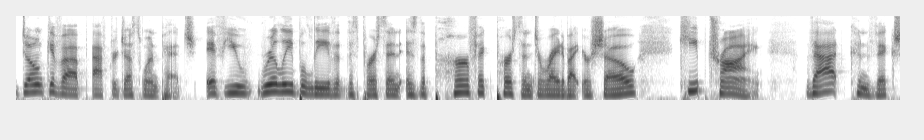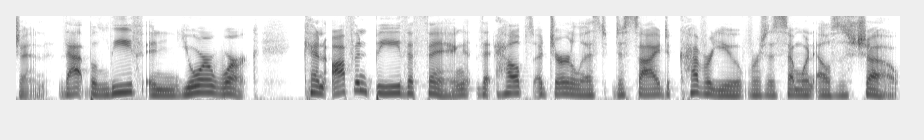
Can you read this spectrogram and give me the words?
don't give up after just one pitch. If you really believe that this person is the perfect person to write about your show, keep trying. That conviction, that belief in your work can often be the thing that helps a journalist decide to cover you versus someone else's show.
